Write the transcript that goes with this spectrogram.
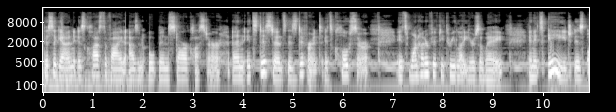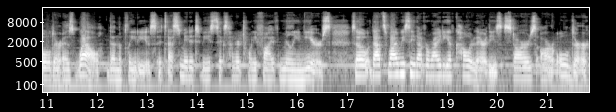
this again is classified as an open star cluster, and its distance is different. It's closer. It's 153 light years away, and its age is older as well than the Pleiades. It's estimated to be 625 million years. So that's why we see that variety of color there. These stars are older.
